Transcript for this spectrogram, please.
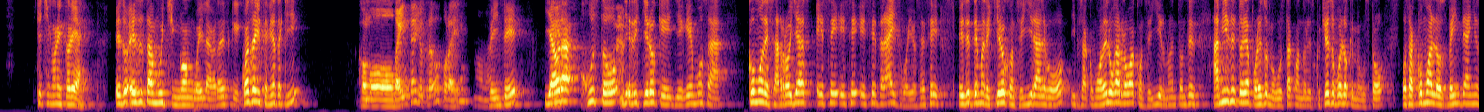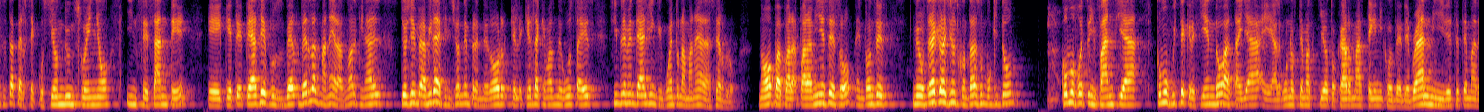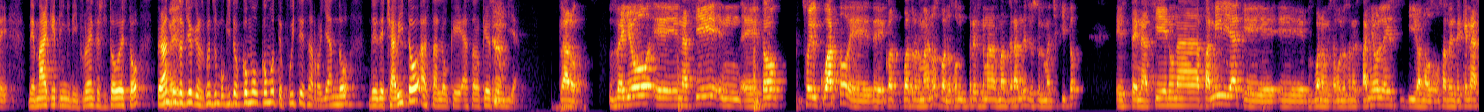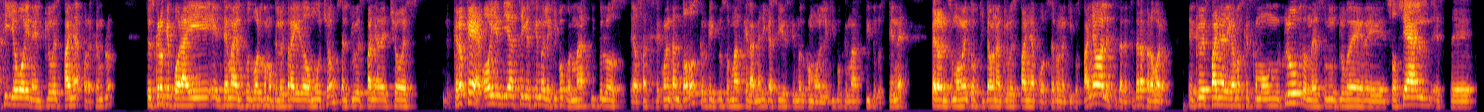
Qué chingona historia. Eso, eso está muy chingón, güey. La verdad es que. ¿Cuántos años tenías aquí? Como 20, yo creo, por ahí. 20. Y ahora, justo, Jerry, quiero que lleguemos a cómo desarrollas ese, ese, ese drive, güey. O sea, ese, ese tema de quiero conseguir algo y pues a como de lugar lo voy a conseguir, ¿no? Entonces, a mí esa historia por eso me gusta. Cuando la escuché, eso fue lo que me gustó. O sea, cómo a los 20 años esta persecución de un sueño incesante eh, que te, te, hace pues, ver, ver, las maneras, ¿no? Al final, yo siempre, a mí la definición de emprendedor, que, que es la que más me gusta, es simplemente alguien que encuentra una manera de hacerlo, ¿no? para, para, para mí es eso. Entonces, me gustaría que ahora sí nos contaras un poquito ¿Cómo fue tu infancia? ¿Cómo fuiste creciendo? Hasta ya eh, algunos temas que quiero tocar más técnicos de, de brand y de este tema de, de, marketing y de influencers y todo esto. Pero antes okay. yo quiero que nos cuentes un poquito cómo, cómo te fuiste desarrollando desde chavito hasta lo que, hasta lo que eres hoy en día. Claro. Pues ve, yo eh, nací en... Eh, todo, soy el cuarto de, de cuatro, cuatro hermanos. Bueno, son tres hermanas más grandes. Yo soy el más chiquito. Este, nací en una familia que, eh, pues bueno, mis abuelos son españoles, íbamos, o sea, desde que nací yo voy en el Club España, por ejemplo. Entonces creo que por ahí el tema del fútbol como que lo he traído mucho. O sea, el Club España de hecho es, creo que hoy en día sigue siendo el equipo con más títulos, o sea, si se cuentan todos, creo que incluso más que el América sigue siendo como el equipo que más títulos tiene. Pero en su momento quitaron al Club España por ser un equipo español, etcétera, etcétera. Pero bueno, el Club España digamos que es como un club donde es un club de, de social, este,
